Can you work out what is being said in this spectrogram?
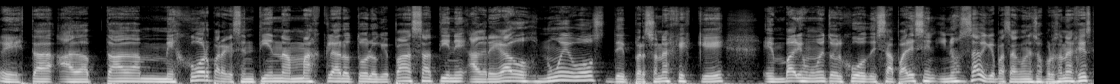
eh, está adaptada mejor para que se entienda más claro todo lo que pasa, tiene agregados nuevos de personajes que en varios momentos del juego desaparecen y no se sabe qué pasa con esos personajes.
